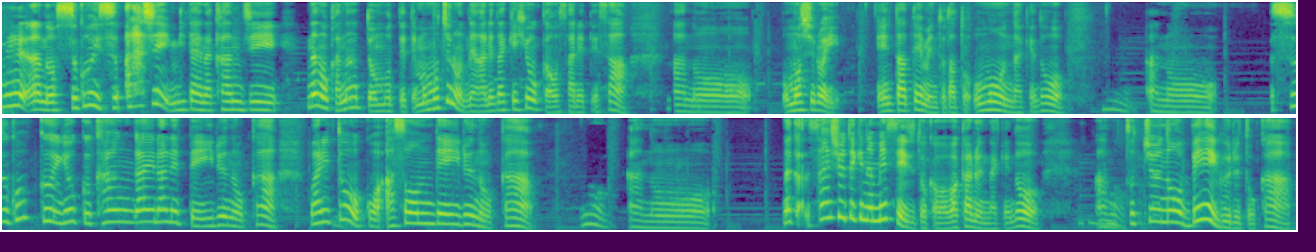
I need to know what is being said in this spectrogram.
ね、あの、すごい素晴らしいみたいな感じなのかなって思ってて、まあ、もちろんね、あれだけ評価をされてさ、あの、面白いエンターテインメントだと思うんだけど、うん。あの、すごくよく考えられているのか、割とこう遊んでいるのか、うん。あの、なんか最終的なメッセージとかはわかるんだけど、あの、途中のベーグルとか、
